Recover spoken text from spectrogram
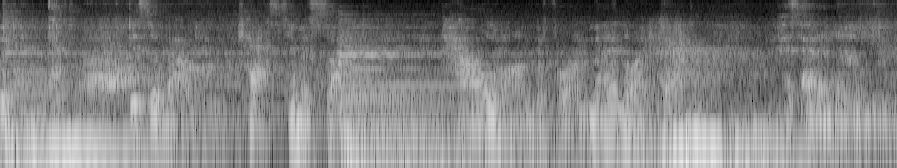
Betrayed him, disavowed him, cast him aside? How long before a man like that has had enough?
